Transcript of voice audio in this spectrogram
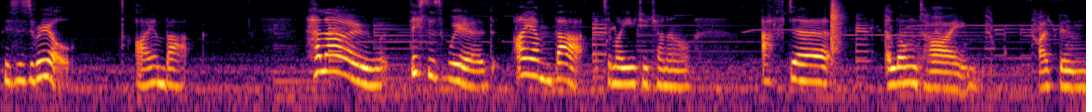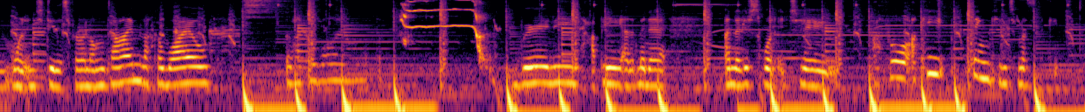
This is real. I am back. Hello, this is weird. I am back to my YouTube channel after a long time. I've been wanting to do this for a long time, like a while, like a while really happy at the minute and I just wanted to, I thought I keep thinking to myself,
